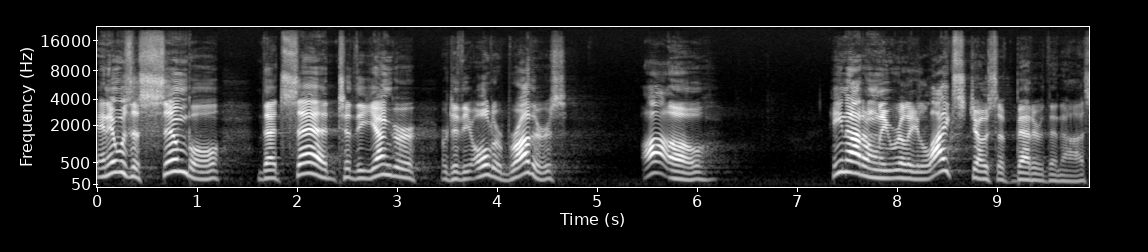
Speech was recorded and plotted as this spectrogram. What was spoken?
And it was a symbol that said to the younger or to the older brothers, uh oh, he not only really likes Joseph better than us,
